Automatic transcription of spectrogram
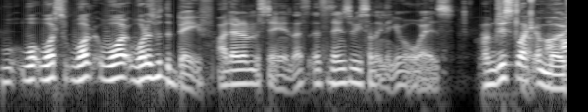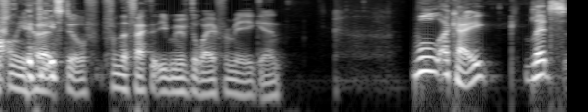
What what's what what what is with the beef? I don't understand. That's that seems to be something that you've always. I'm just like Uh, emotionally you- hurt if- still from the fact that you moved away from me again. Well, okay. Let's.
